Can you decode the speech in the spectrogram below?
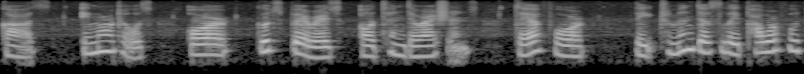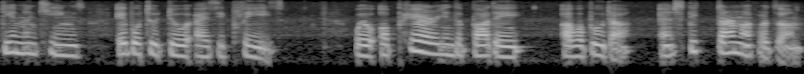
gods, immortals, or good spirits of ten directions. Therefore, the tremendously powerful demon kings, able to do as they please, will appear in the body of a Buddha and speak Dharma for them,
